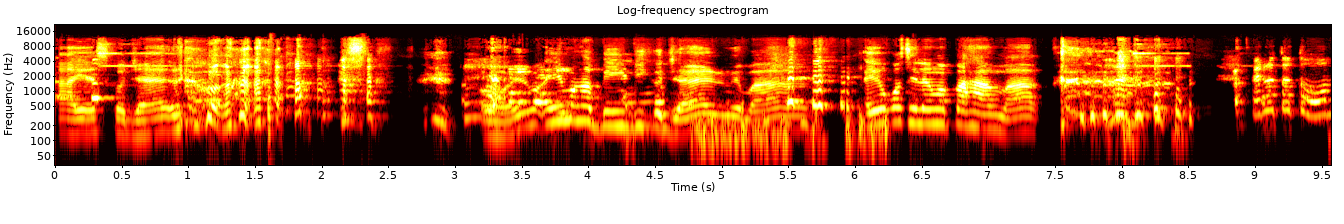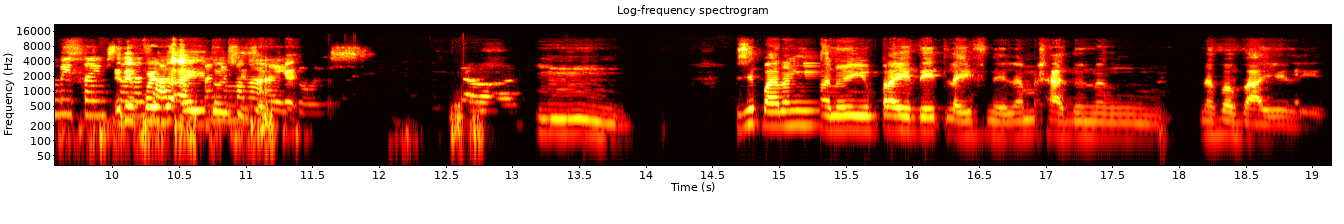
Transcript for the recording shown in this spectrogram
bias ko dyan. oh, yung, yung mga baby ko dyan, di ba? Ayoko silang mapahamak. Pero totoo, may times na nasasaktan idols, yung mga idols. Mm. Kasi parang yung, ano, yung private life nila masyado nang nava-violate.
